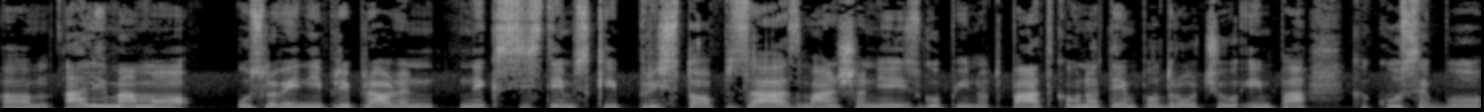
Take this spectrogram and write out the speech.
um, ali imamo v Sloveniji pripravljen nek sistemski pristop za zmanjšanje izgub in odpadkov na tem področju in pa kako se bo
